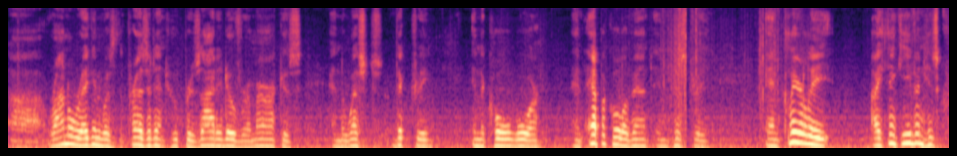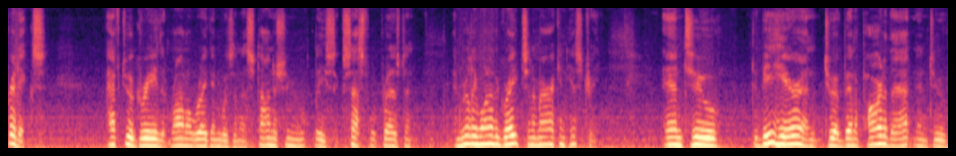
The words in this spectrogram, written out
Uh, Ronald Reagan was the president who presided over America's and the West's victory in the Cold War, an epical event in history. And clearly, I think even his critics have to agree that Ronald Reagan was an astonishingly successful president and really one of the greats in American history. And to to be here and to have been a part of that and to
